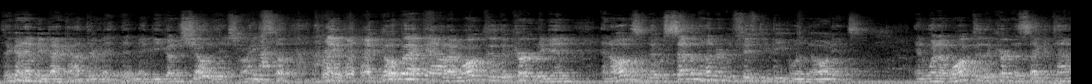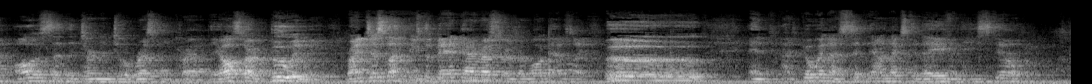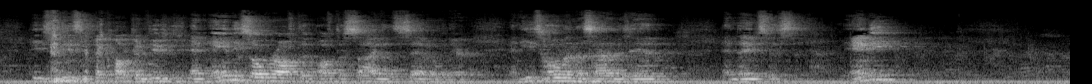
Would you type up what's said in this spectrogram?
they're going to have me back out there. They may be going to show this, right? So I, I, go back out. I walk through the curtain again, and all of a sudden there were 750 people in the audience. And when I walked through the curtain the second time, all of a sudden it turned into a wrestling crowd. They all start booing me, right? Just like these the bad guy wrestlers. I walked out, it's like boo, and I go in, I sit down next to Dave, and he's still. He's, he's like all confused. And Andy's over off the off the side of the set over there, and he's holding the side of his head. And Dave says, Andy,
